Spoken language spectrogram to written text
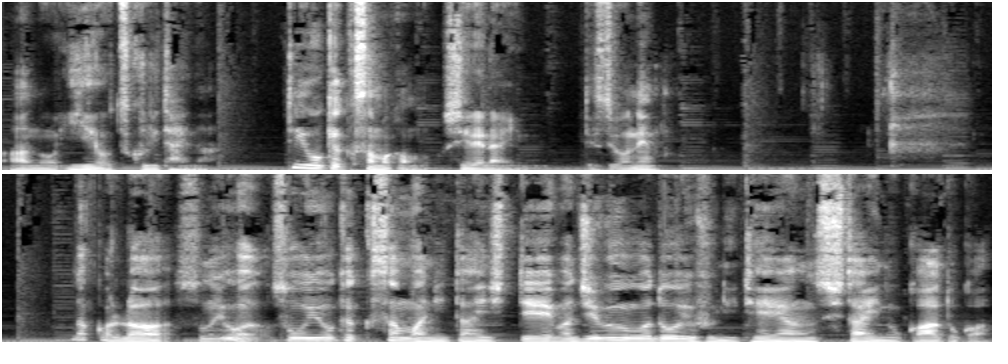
あの、家を作りたいなっていうお客様かもしれないんですよね。だから、その要はそういうお客様に対して、まあ、自分はどういうふうに提案したいのかとか、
